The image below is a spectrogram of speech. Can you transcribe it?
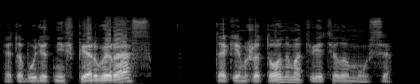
Это будет не в первый раз, — таким же тоном ответила Муся.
